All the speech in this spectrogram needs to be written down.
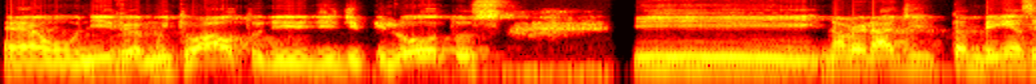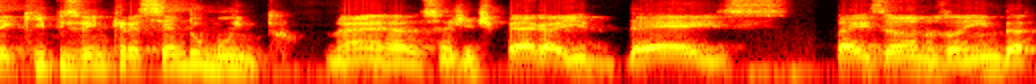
é, o nível é muito alto de, de, de, pilotos e, na verdade, também as equipes vêm crescendo muito, né? Se a gente pega aí 10, 10 anos ainda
